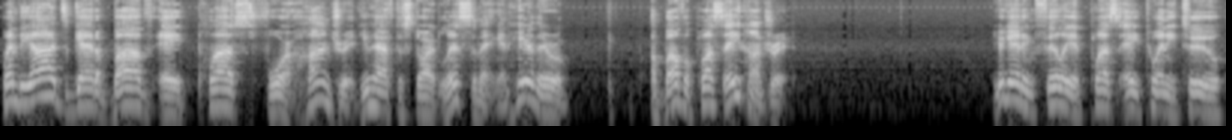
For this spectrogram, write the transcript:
When the odds get above a plus 400, you have to start listening. And here they're above a plus 800. You're getting Philly at plus 822.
